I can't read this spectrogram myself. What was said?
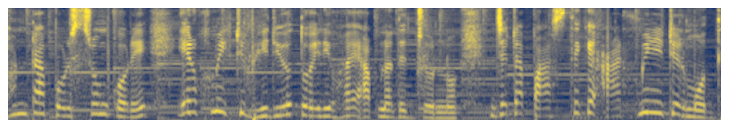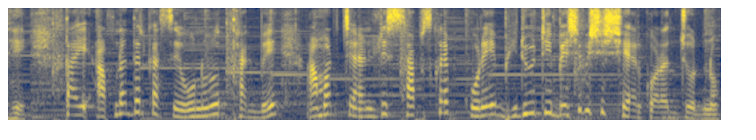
ঘণ্টা পরিশ্রম করে এরকম একটি ভিডিও তৈরি হয়। আপনাদের জন্য, যেটা পাঁচ থেকে আট মিনিটের মধ্যে। তাই আপনাদের কাছে অনুরোধ থাকবে আমার চ্যানেলটি সাবস্ক্রাইব করে ভিডিওটি বেশি বেশি শেয়ার করার জন্য।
